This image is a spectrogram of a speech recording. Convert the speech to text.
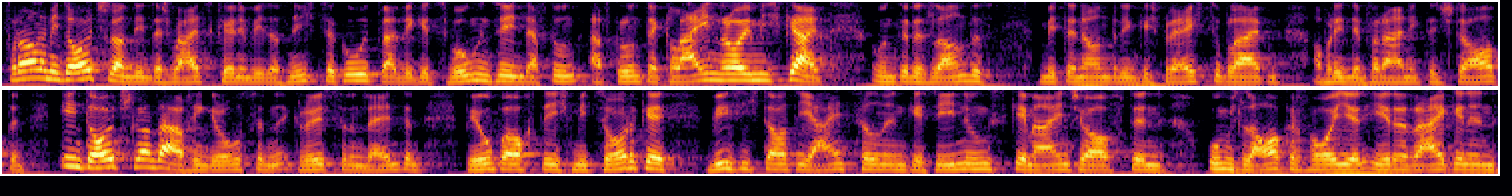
vor allem in Deutschland, in der Schweiz können wir das nicht so gut, weil wir gezwungen sind, aufgrund der Kleinräumigkeit unseres Landes miteinander im Gespräch zu bleiben. Aber in den Vereinigten Staaten, in Deutschland auch, in größeren, größeren Ländern, beobachte ich mit Sorge, wie sich da die einzelnen Gesinnungsgemeinschaften ums Lagerfeuer Feuer ihrer eigenen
